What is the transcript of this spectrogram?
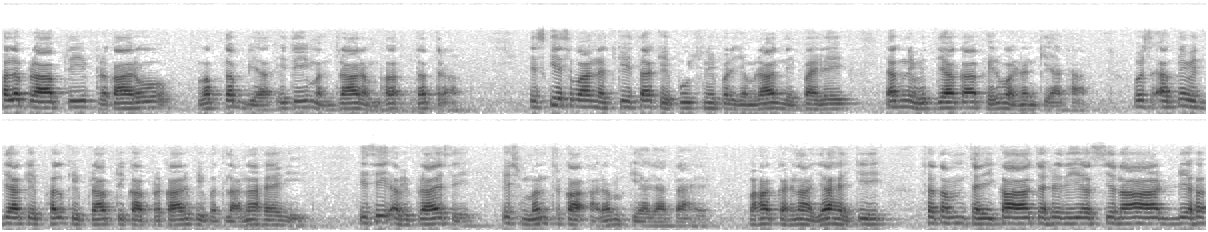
फल प्राप्ति प्रकारो वक्तव्य इति मंत्रारंभ तत्र। इसके सिवा नचकेता के पूछने पर यमराज ने पहले अग्नि विद्या का फिर वर्णन किया था। उस अग्नि विद्या के फल की प्राप्ति का प्रकार भी बतलाना है ही। इसी अभिप्राय से इस मंत्र का आरंभ किया जाता है। वहाँ कहना यह है कि शतम चैका च हृदय से नाड्य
